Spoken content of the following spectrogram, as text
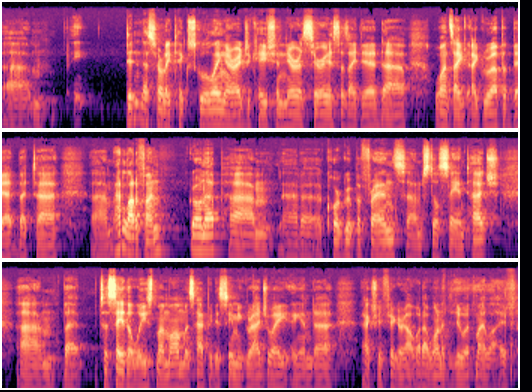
um, didn't necessarily take schooling or education near as serious as I did uh, once I, I, grew up a bit. But uh, um, I had a lot of fun growing up. Um, I had a, a, core group of friends. Um, still stay in touch. Um, but to say the least, my mom was happy to see me graduate and uh, actually figure out what I wanted to do with my life.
